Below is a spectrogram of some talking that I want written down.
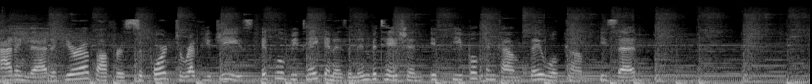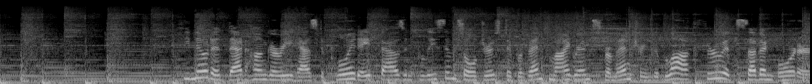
adding that if Europe offers support to refugees, it will be taken as an invitation. If people can come, they will come, he said. He noted that Hungary has deployed 8,000 police and soldiers to prevent migrants from entering the bloc through its southern border.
